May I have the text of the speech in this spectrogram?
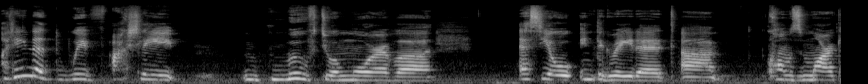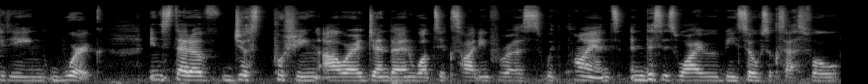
I think that we've actually moved to a more of a SEO integrated uh, comms marketing work instead of just pushing our agenda and what's exciting for us with clients. And this is why we've been so successful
